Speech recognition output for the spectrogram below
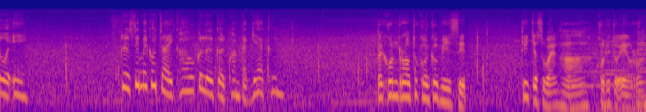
ตัวเองเทรซี่ไม่เข้าใจเขาก็เลยเกิดความแตกแยกขึ้น แต่คนเราทุกคนก็มีสิทธิ์ ที่จะแสวงหาคนที่ตัวเองรัก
